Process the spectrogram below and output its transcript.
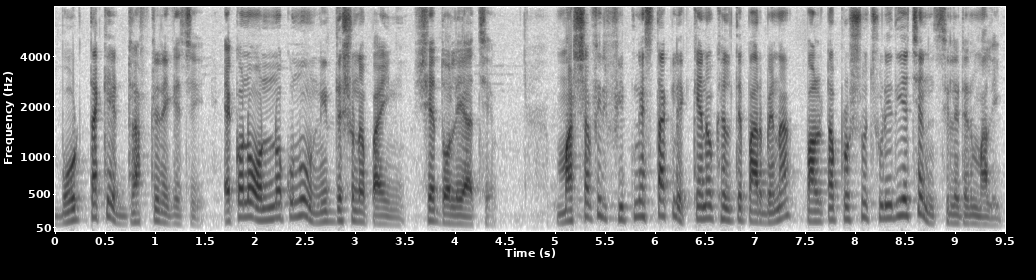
বোর্ড তাকে ড্রাফটে রেখেছে এখনও অন্য কোনো নির্দেশনা পায়নি। সে দলে আছে। মাশরাফির ফিটনেস থাকলে কেন খেলতে পারবে না? পাল্টা প্রশ্ন ছুড়ে দিয়েছেন সিলেটের মালিক।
